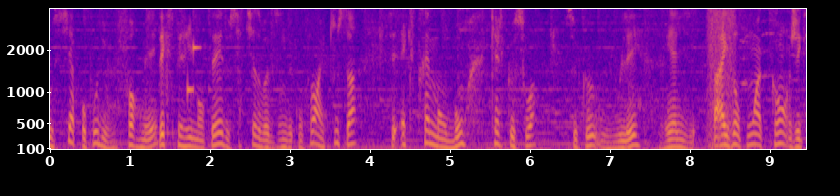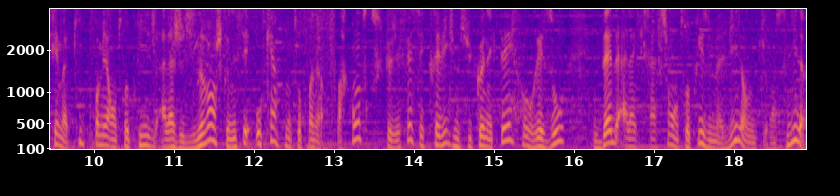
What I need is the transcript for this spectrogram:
aussi à propos de vous former, d'expérimenter, de sortir de votre zone de confort et tout ça, c'est extrêmement bon, quel que soit ce que vous voulez réaliser. Par exemple, moi, quand j'ai créé ma toute première entreprise à l'âge de 19 ans, je connaissais aucun entrepreneur. Par contre, ce que j'ai fait, c'est très vite, je me suis connecté au réseau d'aide à la création d'entreprise de ma ville, en l'occurrence Lille.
